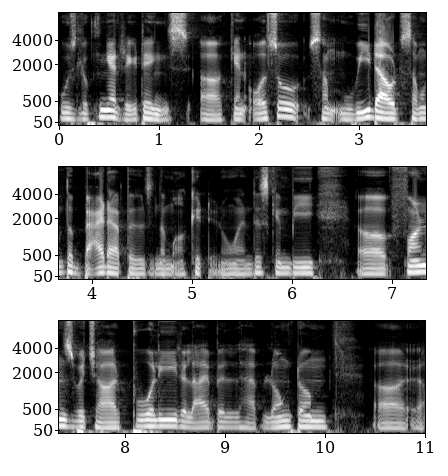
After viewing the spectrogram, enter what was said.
who's looking at ratings uh, can also some weed out some of the bad apples in the market you know and this can be uh, funds which are poorly reliable have long term uh,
